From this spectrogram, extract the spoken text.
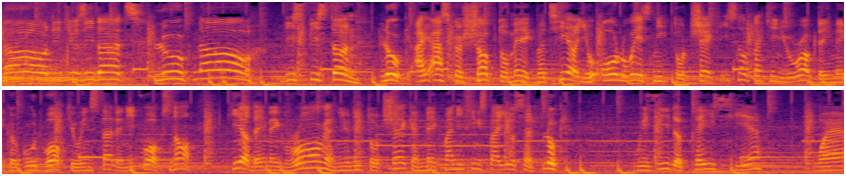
No, did you see that? Look, no! This piston, look, I ask a shop to make, but here you always need to check. It's not like in Europe, they make a good work, you install and it works. No, here they make wrong and you need to check and make many things by yourself. Look, we see the place here where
